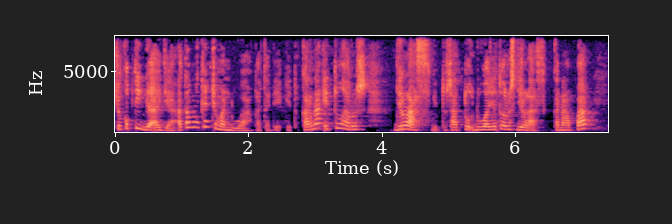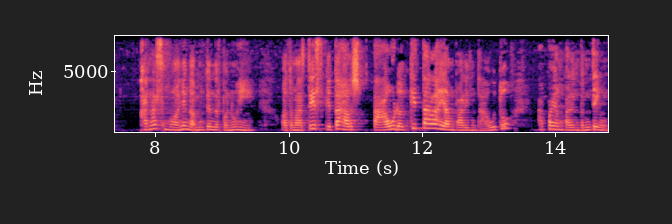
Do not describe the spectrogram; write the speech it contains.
cukup tiga aja. Atau mungkin cuma dua kata dia gitu. Karena itu harus jelas gitu. Satu duanya tuh harus jelas. Kenapa? Karena semuanya nggak mungkin terpenuhi. Otomatis kita harus tahu dan kita lah yang paling tahu tuh apa yang paling penting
